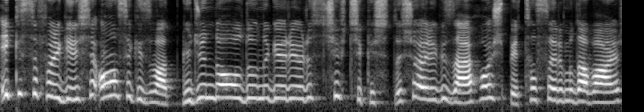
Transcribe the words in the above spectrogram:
2.0 girişi 18 watt gücünde olduğunu görüyoruz. Çift çıkışlı. Şöyle güzel, hoş bir tasarımı da var.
